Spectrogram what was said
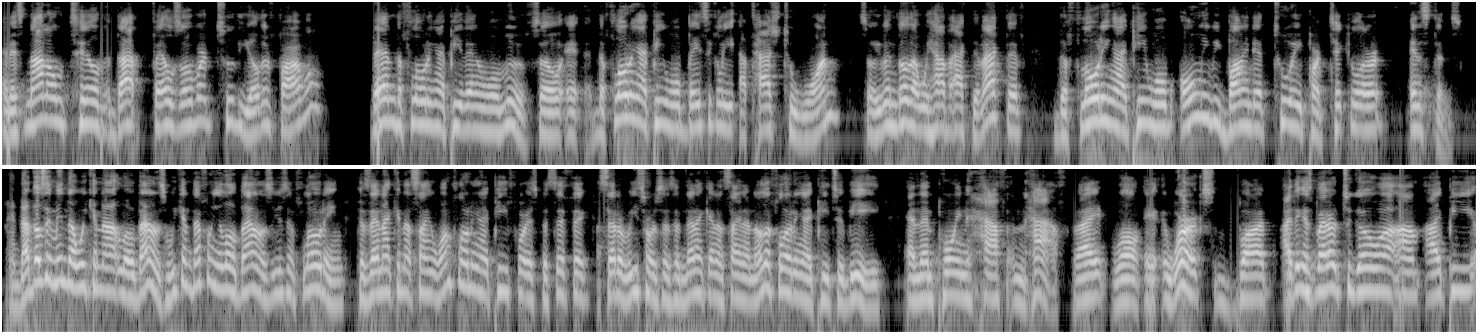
and it's not until that fails over to the other firewall then the floating IP then will move. So it, the floating IP will basically attach to one. So even though that we have active-active, the floating IP will only be binded to a particular instance. And that doesn't mean that we cannot load balance. We can definitely load balance using floating, because then I can assign one floating IP for a specific set of resources, and then I can assign another floating IP to B, and then point half and half, right? Well, it, it works, but I think it's better to go uh, um, IP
